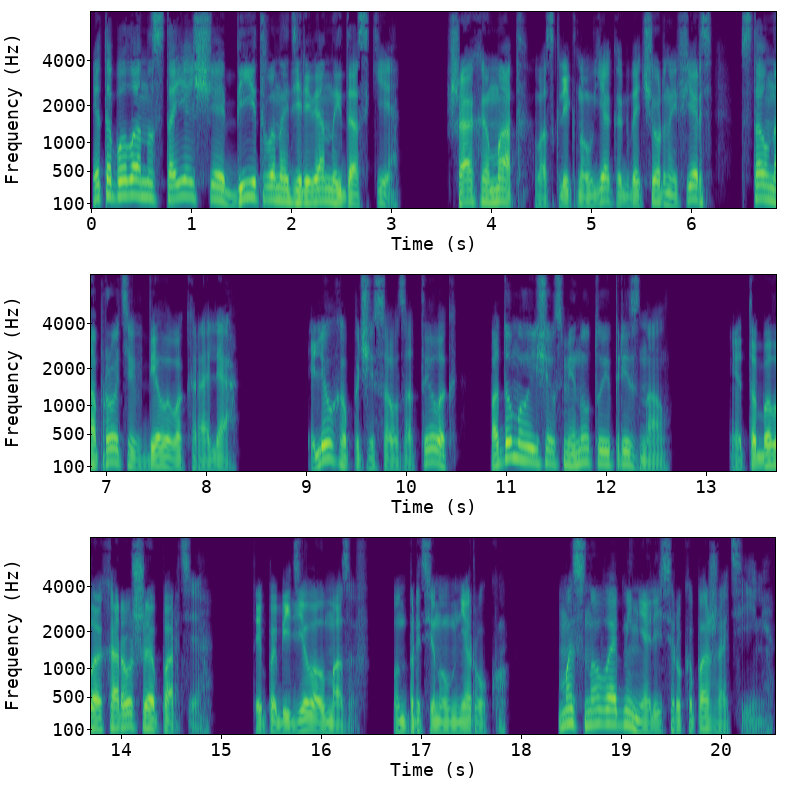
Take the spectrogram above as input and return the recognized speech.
Это была настоящая битва на деревянной доске. «Шах и мат!» — воскликнул я, когда черный ферзь встал напротив белого короля. Леха почесал затылок, подумал еще с минуту и признал. «Это была хорошая партия. Ты победил Алмазов». Он протянул мне руку. Мы снова обменялись рукопожатиями.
